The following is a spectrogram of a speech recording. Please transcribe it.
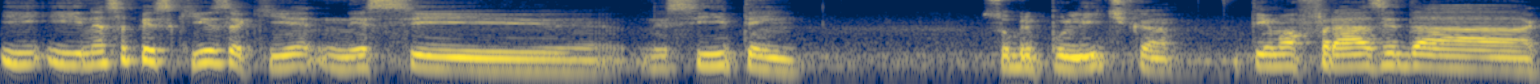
E, e nessa pesquisa aqui, nesse, nesse item sobre política, tem uma frase da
